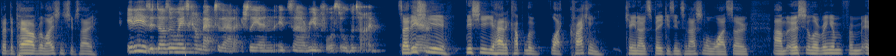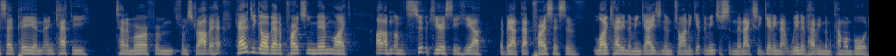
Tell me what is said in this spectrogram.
But the power of relationships, hey. It is. It does always come back to that, actually, and it's uh, reinforced all the time. So this Yeah. year, this year you had a couple of like cracking keynote speakers international wide. So um, Ursula Ringham from SAP and, and Kathy Tanamura from from Strava. How, how did you go about approaching them? Like, I'm, I'm super curious to hear about that process of locating them, engaging them, trying to get them interested, and then actually getting that win of having them come on board.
